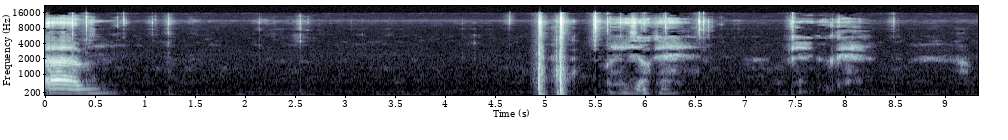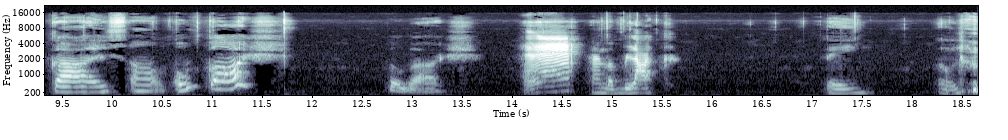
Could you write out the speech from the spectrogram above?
Um. He's okay. Okay, okay. Guys, um, oh gosh. Oh gosh. I'm a black thing. Oh no,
